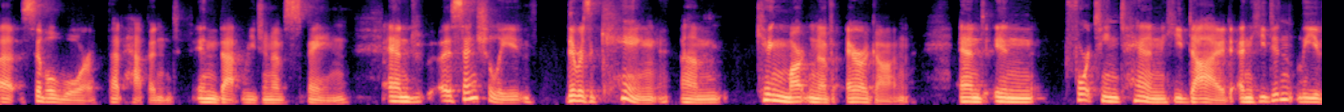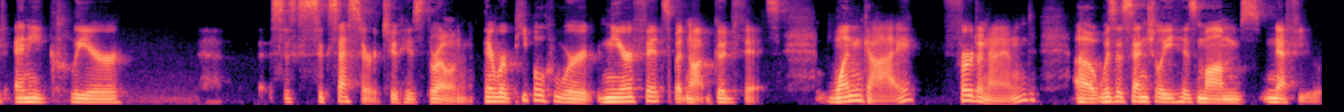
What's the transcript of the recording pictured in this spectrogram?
uh, civil war that happened in that region of Spain. And essentially, there was a king, um, King Martin of Aragon. And in 1410, he died, and he didn't leave any clear su- successor to his throne. There were people who were near fits, but not good fits. One guy, Ferdinand, uh, was essentially his mom's nephew.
